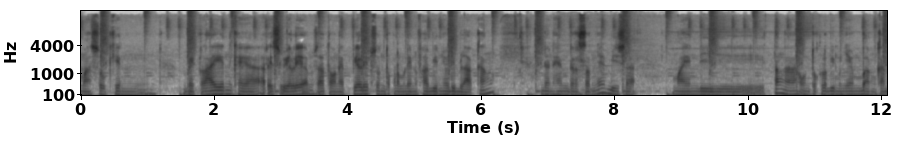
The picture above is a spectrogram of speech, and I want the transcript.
masukin back lain kayak Rhys Williams atau Ned Phillips untuk nemenin Fabinho di belakang dan Hendersonnya bisa main di tengah untuk lebih menyeimbangkan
